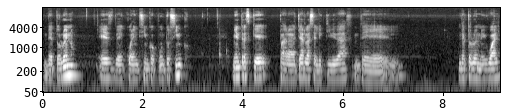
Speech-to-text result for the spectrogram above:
de tolueno es de 45.5 mientras que para hallar la selectividad del, del tolueno igual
